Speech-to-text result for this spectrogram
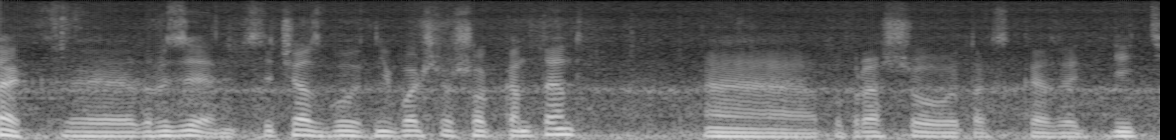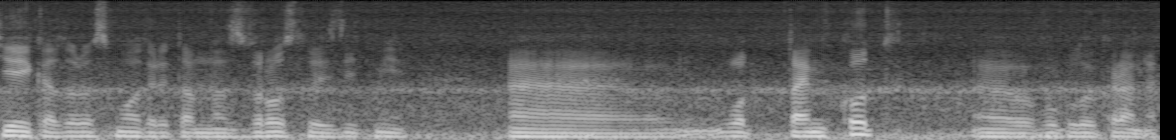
Так, э, друзья, сейчас будет небольшой шок-контент. Э, Попрошу, так сказать, детей, которые смотрят там нас, взрослые с детьми, э, вот тайм-код в углу экрана,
